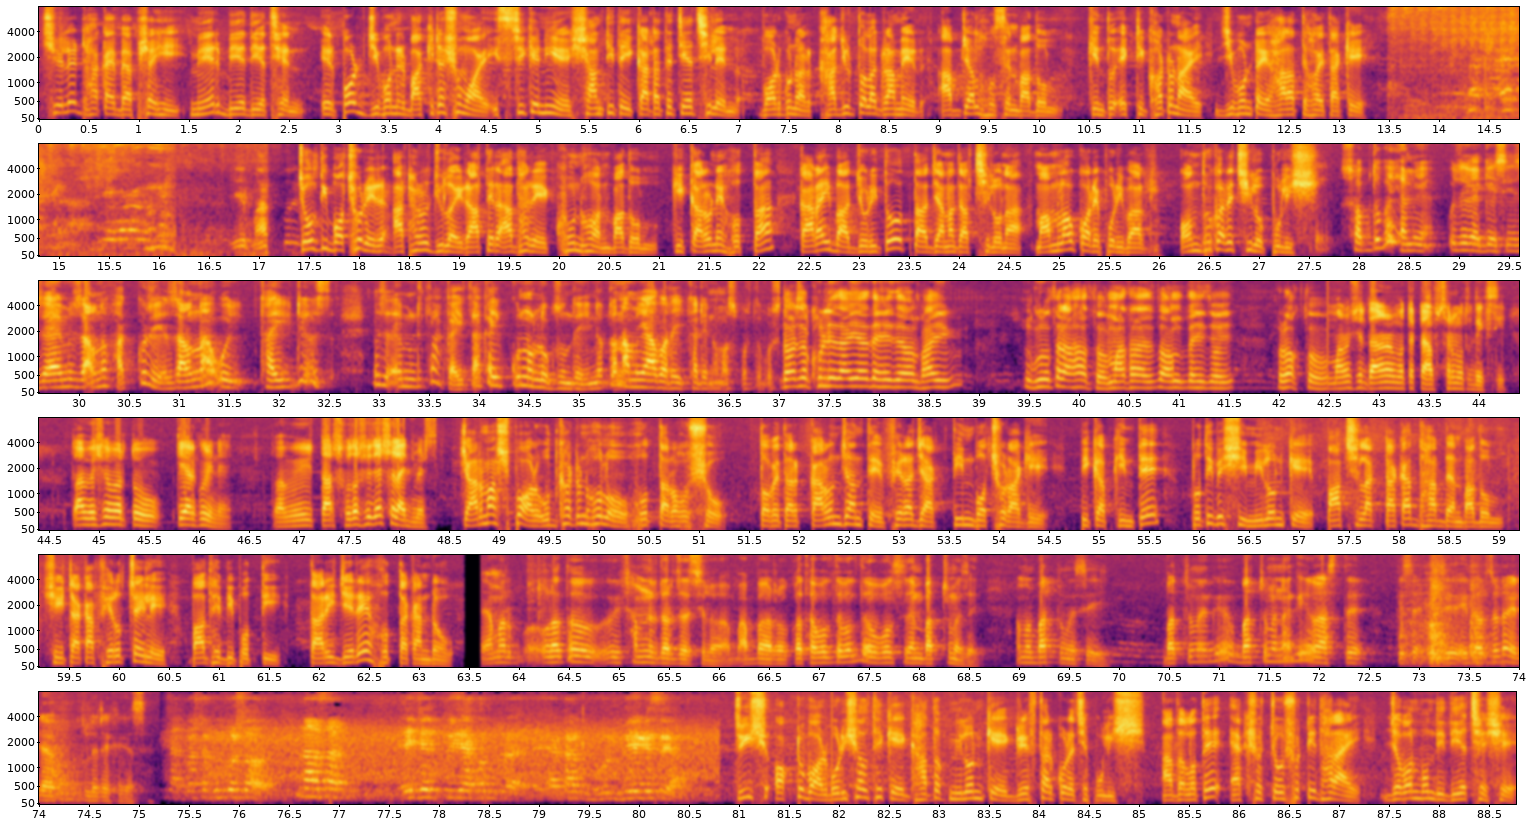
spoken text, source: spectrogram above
ছেলে ঢাকায় ব্যবসায়ী, মেয়ের বিয়ে দিয়েছেন। এরপর জীবনের বাকিটা সময় স্ত্রীকে নিয়ে শান্তিতেই কাটাতে চেয়েছিলেন বরগুনার খাজুরতলা গ্রামের আফজাল হোসেন বাদল। কিন্তু একটি ঘটনায় জীবনটাই হারাতে হয় তাকে। চলতি বছরের আঠারো জুলাই রাতের আধারে খুন হন বাদল। কি কারণে হত্যা কারাই বা জড়িত তা জানা যাচ্ছিল না। মামলাও করে পরিবার। অন্ধকারে ছিল পুলিশ। শব্দ পাই আমি ওই জায়গায় গেছি। যাই আমি যাও না ফাঁক করে যাও না ওই থাইটে এমনি তাকাই। তাকাই কোনো লোকজন দেয় না। তখন আমি আবার এই খাটে নামাজ পড়তে বসি। দরজা খুলে দাঁড়িয়ে দেখি যে আমার ভাই গুরুতর আহত। মাথা তখন দেখি যে ওই রক্ত। মানুষের দাঁড়ানোর মতো একটা আফসার মতো দেখছি। তো আমি এসে তো কেয়ার করি না তো আমি তার সোজাসুজি এসে লাইট মেরছি। চার মাস পর উদ্ঘাটন হলো হত্যা রহস্য। তবে তার কারণ জানতে ফেরা যাক তিন বছর আগে। পিক কিনতে প্রতিবেশী মিলনকে পাঁচ লাখ টাকা ধার দেন বাদল। সেই টাকা ফেরত চাইলে বাধে বিপত্তি। তারই জেরে হত্যাকাণ্ড। আমার ওরা তো ওই সামনের দরজা ছিল। আব্বার কথা বলতে বলতে ও বলছে আমি বাথরুমে যাই। আমার বাথরুমে সেই। বাথরুমে গিয়ে বাথরুমে না গিয়ে আসতে পিছে এই যে এই দরজাটা এটা খুলে রেখে গেছে। ত্রিশ অক্টোবর বরিশাল থেকে ঘাতক মিলনকে গ্রেফতার করেছে পুলিশ। আদালতে একশো চৌষট্টি ধারায় জবানবন্দি দিয়েছে সে।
